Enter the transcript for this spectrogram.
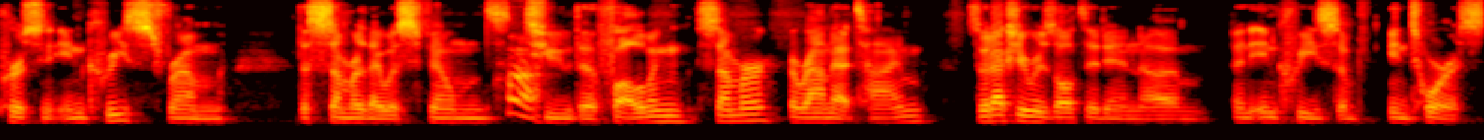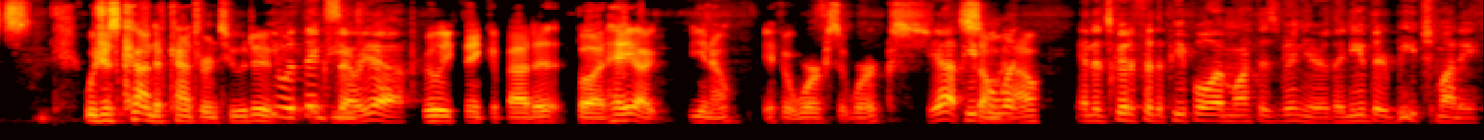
person increase from the summer that was filmed Huh. to the following summer around that time. So it actually resulted in um, an increase of in tourists, which is kind of counterintuitive. You would think so, yeah. Really think about it, but hey, I, you know, if it works, it works. Yeah, people like- somehow. And it's good for the people at Martha's Vineyard. They need their beach money.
